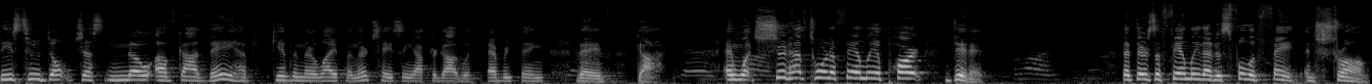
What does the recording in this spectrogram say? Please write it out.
these two don't just know of God, they have given their life and they're chasing after God with everything they've got. And what should have torn a family apart didn't that there's a family that is full of faith and strong.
